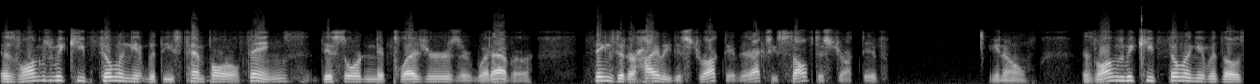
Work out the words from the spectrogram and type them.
as long as we keep filling it with these temporal things, disordinate pleasures or whatever, things that are highly destructive, they're actually self-destructive, you know, as long as we keep filling it with those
